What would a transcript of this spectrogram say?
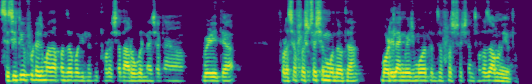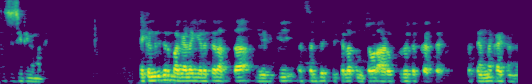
सीसीटीव्ही फुटेजमध्ये आपण जर बघितलं की थोड्याशा दार उघडण्याच्या वेळी त्या थोड्याशा फ्रस्ट्रेशनमध्ये होत्या. बॉडी लँग्वेजमुळे त्यांचं फ्रस्ट्रेशन थोडं जाणून येत होतं सीसीटीव्ही मध्ये. एकंदरीत जर बघायला गेलं तर आता नेमकी सद्यस्थितीला तुमच्यावर आरोप विरोधक करतायत. तर त्यांना काय सांगा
